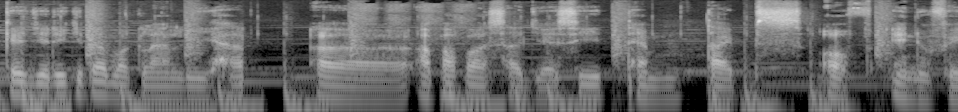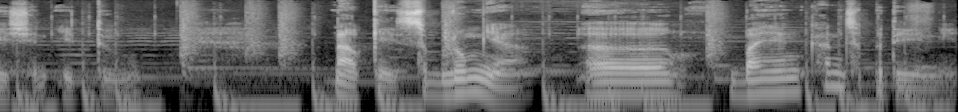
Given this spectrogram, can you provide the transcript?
Oke, jadi kita bakalan lihat uh, apa-apa saja sih 10 types of innovation itu. Nah, oke, okay, sebelumnya uh, bayangkan seperti ini.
